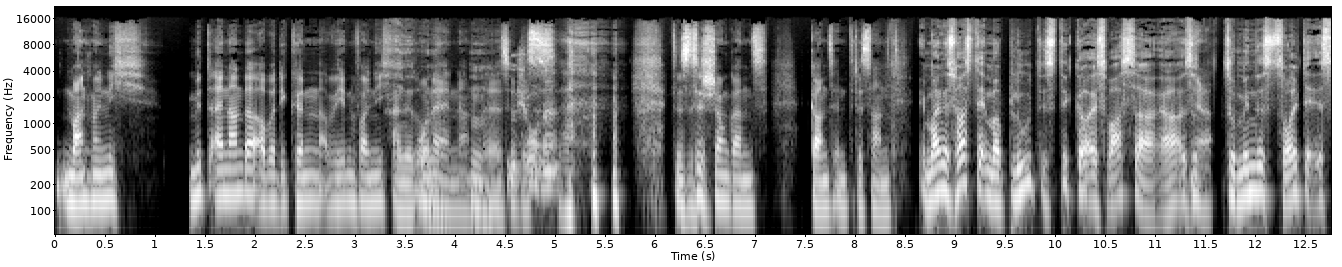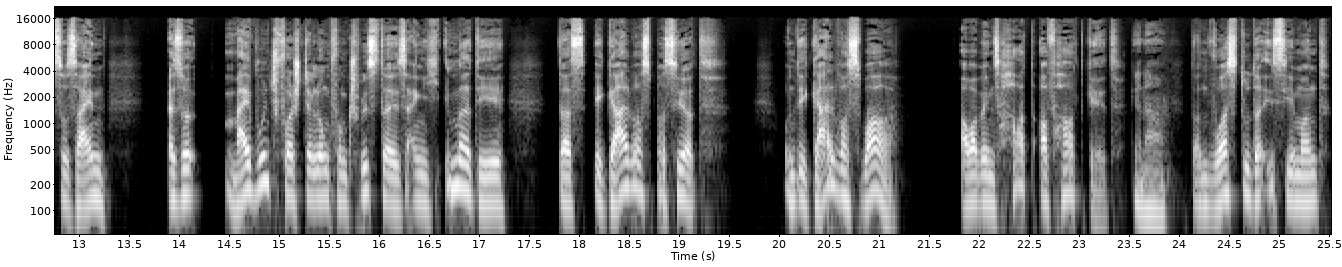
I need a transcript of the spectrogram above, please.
manchmal nicht miteinander, aber die können auf jeden Fall nicht, nicht ohne einander. Mhm. Also Nicht das, ohne. das ist schon ganz, ganz interessant. Ich meine, es heißt ja immer, Blut ist dicker als Wasser. Ja? Also Ja. zumindest sollte es so sein. Also meine Wunschvorstellung von Geschwister ist eigentlich immer die, dass egal was passiert und egal was war, aber wenn es hart auf hart geht, Genau, dann weißt du, da ist jemand,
